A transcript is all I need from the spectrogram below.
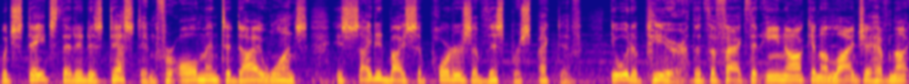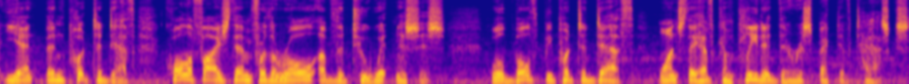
which states that it is destined for all men to die once, is cited by supporters of this perspective. It would appear that the fact that Enoch and Elijah have not yet been put to death qualifies them for the role of the two witnesses, who will both be put to death once they have completed their respective tasks.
